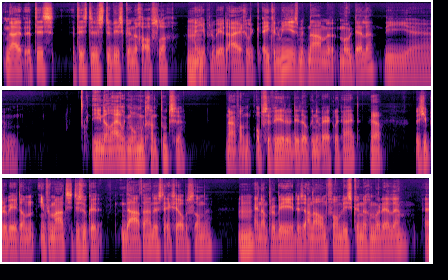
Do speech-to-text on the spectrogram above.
Nou, het- het is, het is dus de wiskundige afslag. Mhm. En je probeert eigenlijk... Economie is met name modellen die, ehm, die je dan eigenlijk nog moet gaan toetsen. Nou, van observeren we dit ook in de werkelijkheid? Ja. Dus je probeert dan informatie te zoeken, data, dus de Excel-bestanden. Mhm. En dan probeer je dus aan de hand van wiskundige modellen eh,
